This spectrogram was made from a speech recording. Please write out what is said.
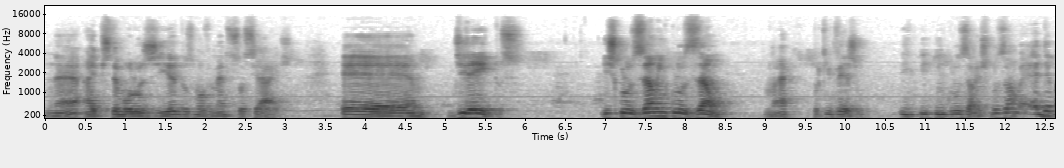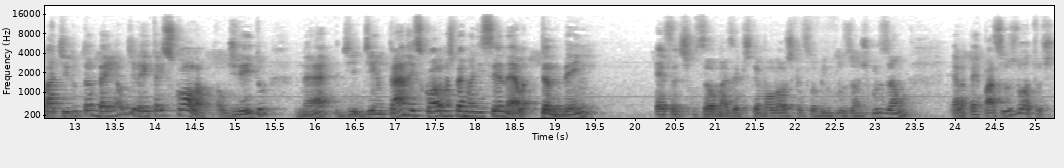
né, a epistemologia dos movimentos sociais. É, direitos, exclusão inclusão, né? porque vejam, inclusão exclusão é debatido também ao direito à escola, ao direito né, de, de entrar na escola, mas permanecer nela. Também essa discussão mais epistemológica sobre inclusão e exclusão, ela perpassa os outros.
